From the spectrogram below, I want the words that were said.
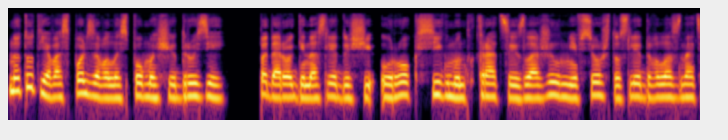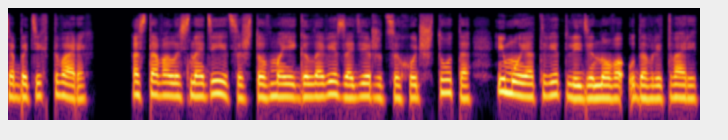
Но тут я воспользовалась помощью друзей. По дороге на следующий урок Сигмунд вкратце изложил мне все, что следовало знать об этих тварях. Оставалось надеяться, что в моей голове задержится хоть что-то, и мой ответ ледяного удовлетворит.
